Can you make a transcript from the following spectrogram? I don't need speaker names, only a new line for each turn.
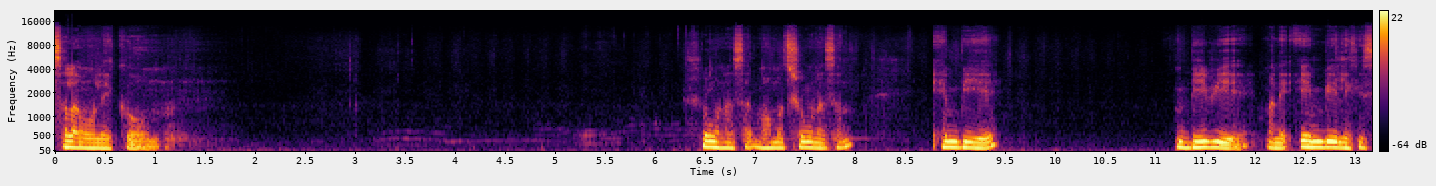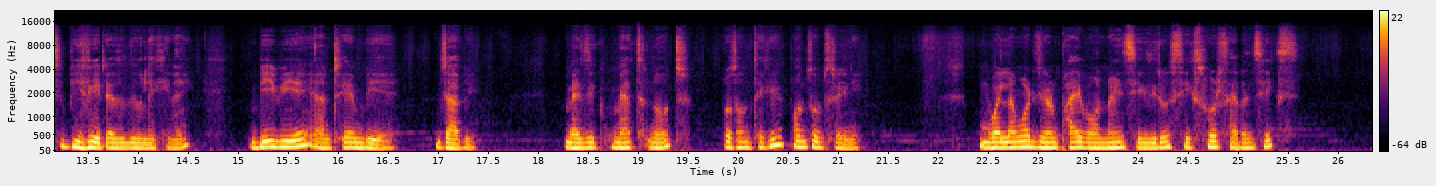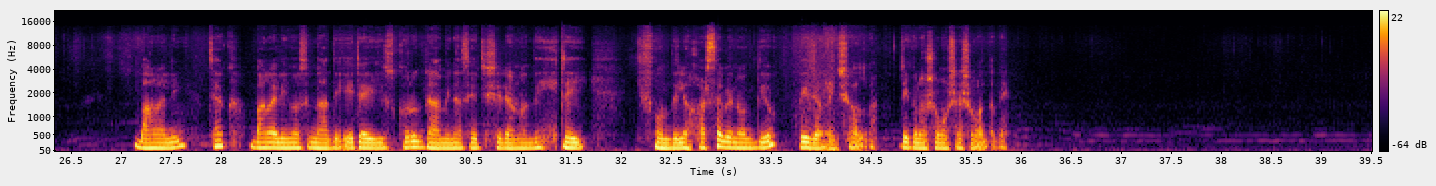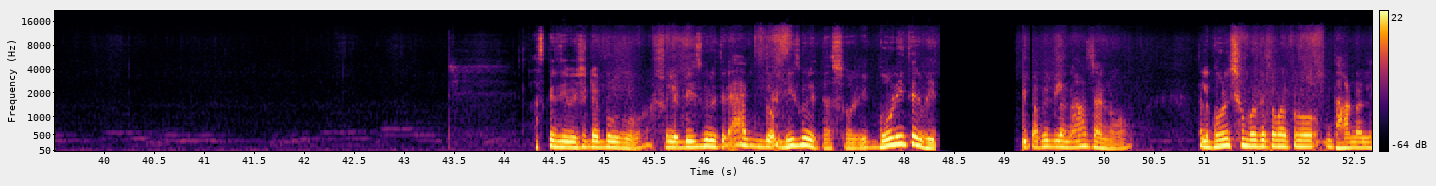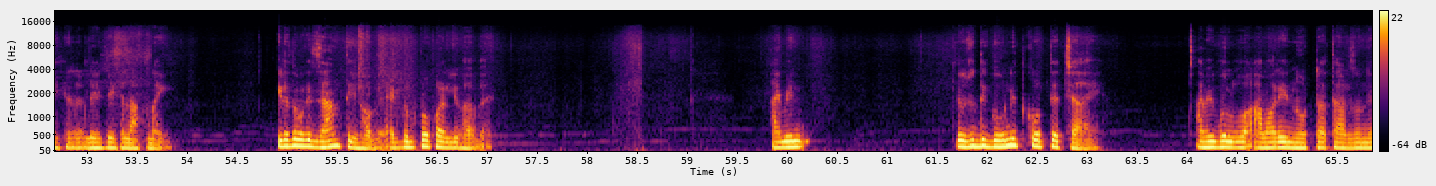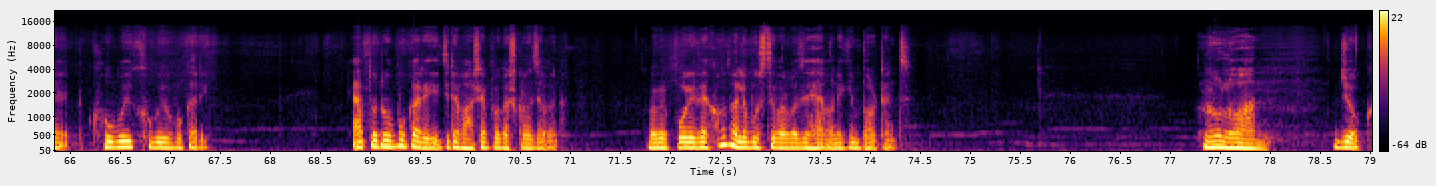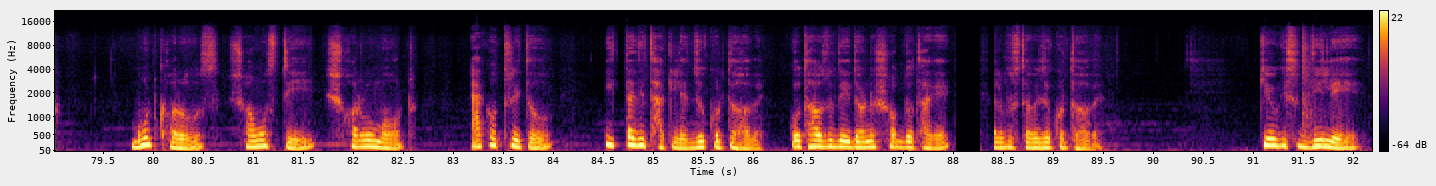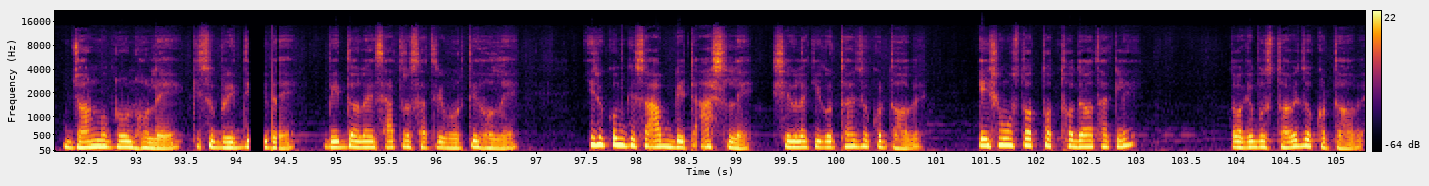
আসসালামু আলাইকুম। Suman Hasan, Mohammad Suman Hasan M B A BBA মানে এম বি এ লিখেছি, বিবিএটা যদিও লিখি নাই, BBA and M B A যাবি। ম্যাজিক ম্যাথ নোট প্রথম থেকে পঞ্চম শ্রেণি। Mobile number zero five one nine six zero six four seven six. Link যাক, বাঙালি হচ্ছে না দিই এটাই ইউজ করো গ্রামীণ আছে সেটাও না দিয়ে এটাই ফোন দিলে হোয়াটসঅ্যাপে নক দিও, পেয়ে যাবে ইনশাল্লাহ যে কোনো সমস্যার সমাধানে। আজকে যে বিষয়টা বলব, আসলে বীজগণিতের একদম, বীজগণিত না সরি গণিতের ভিত্তি টপিকগুলো না জানো, তাহলে গণিত সম্পর্কে তোমার কোনো ধারণা লিখে লিখে লাভ নাই। এটা তোমাকে জানতেই হবে, একদম প্রপারলি ভাবে। আই মিন কেউ যদি গণিত করতে চায়, আমি বলব আমার এই নোটটা তার জন্য খুবই খুবই উপকারী। এতটা উপকারী যেটা ভাষায় প্রকাশ করা যাবে না। এভাবে পড়ে দেখো, তাহলে বুঝতে পারবা যে হ্যাঁ অনেক ইম্পর্ট্যান্ট রোল ওয়ান যোগ। মোট খরচ সমষ্টি সর্বমোট একত্রিত ইত্যাদি থাকলে যোগ করতে হবে। কোথাও যদি এই ধরনের শব্দ থাকে, তাহলে বুঝতে হবে যোগ করতে হবে। কেউ কিছু দিলে, জন্মগ্রহণ হলে, কিছু বৃদ্ধি পেলে বিদ্যালয়ে ছাত্রছাত্রী ভর্তি হলে, এরকম কিছু আপডেট আসলে সেগুলো কি করতে হয়? যোগ করতে হবে। এই সমস্ত তথ্য দেওয়া থাকলে তোমাকে বুঝতে হবে, যোগ করতে হবে।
